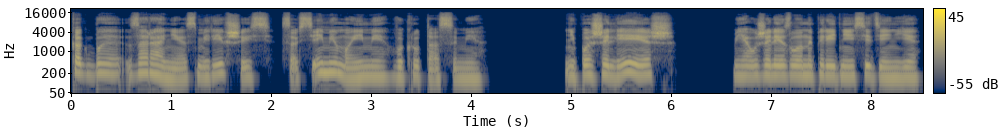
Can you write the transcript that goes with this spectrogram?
как бы заранее смирившись со всеми моими выкрутасами. «Не пожалеешь», я уже лезла на переднее сиденье.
